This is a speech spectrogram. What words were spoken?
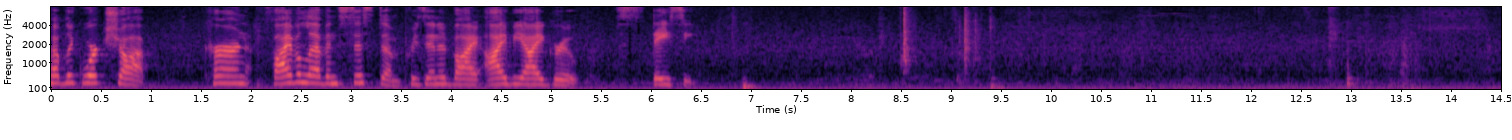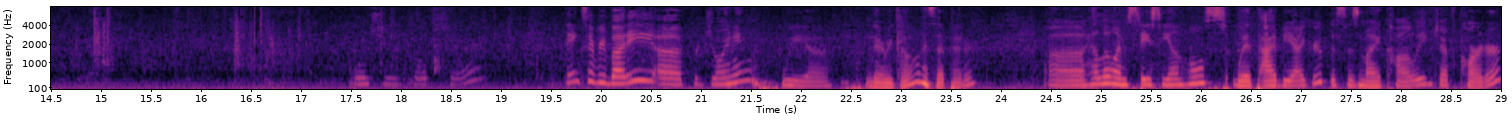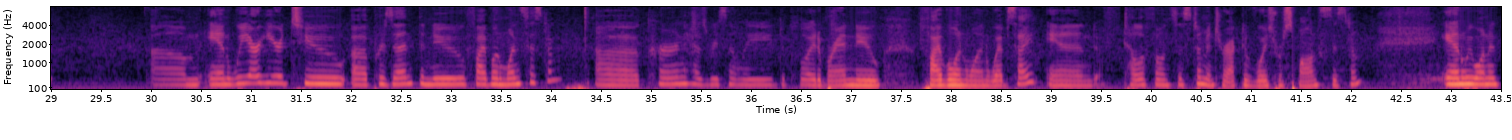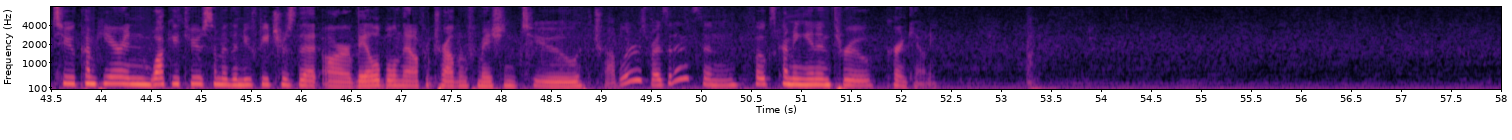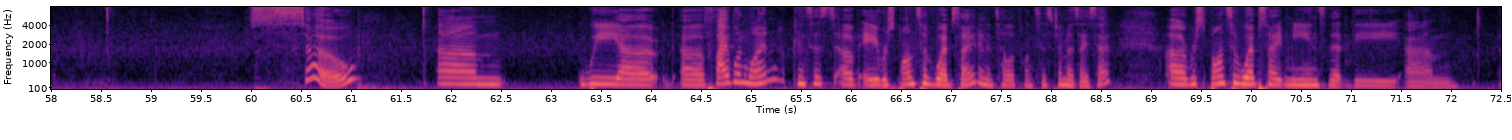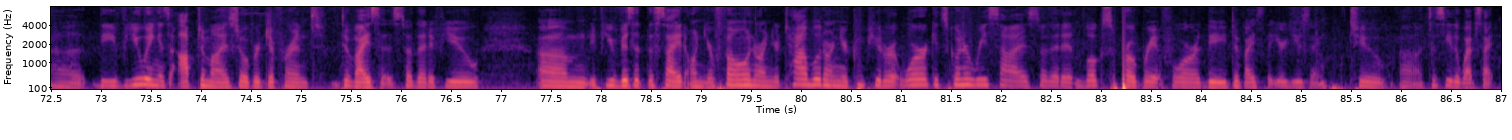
Public Workshop, Kern 511 System, presented by IBI Group. Stacy. Thanks everybody uh, for joining. We uh, there we go. Is that better? Uh, hello, I'm Stacy Unholst with IBI Group. This is my colleague Jeff Carter, um, and we are here to uh, present the new 511 system. Uh, Kern has recently deployed a brand new 511 website and telephone system, interactive voice response system. And we wanted to come here and walk you through some of the new features that are available now for travel information to travelers, residents, and folks coming in and through Kern County. So, um, we uh, uh, 511 consists of a responsive website and a telephone system, as I said. A responsive website means that the um, uh, the viewing is optimized over different devices, so that if you um, if you visit the site on your phone or on your tablet or on your computer at work, it's going to resize so that it looks appropriate for the device that you're using to uh, to see the website.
